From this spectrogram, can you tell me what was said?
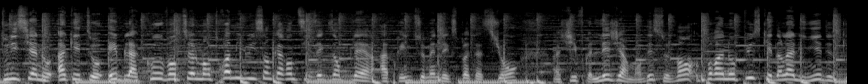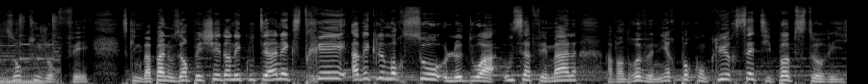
Tunisiano, Aketo et Blacko vendent seulement 3846 exemplaires après une semaine d'exploitation, un chiffre légèrement décevant pour un opus qui est dans la lignée de ce qu'ils ont toujours fait. Ce qui ne va pas nous empêcher d'en écouter un extrait avec le morceau Le doigt où ça fait mal avant de revenir pour conclure cette hip-hop story.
